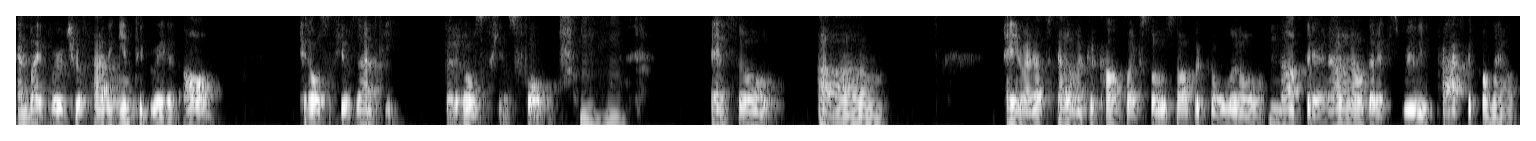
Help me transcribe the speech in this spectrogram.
And by virtue of having integrated all, it also feels empty, but it also feels full. Mm-hmm. And so um, anyway, that's kind of like a complex philosophical little knot there. And I don't know that it's really practical now,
